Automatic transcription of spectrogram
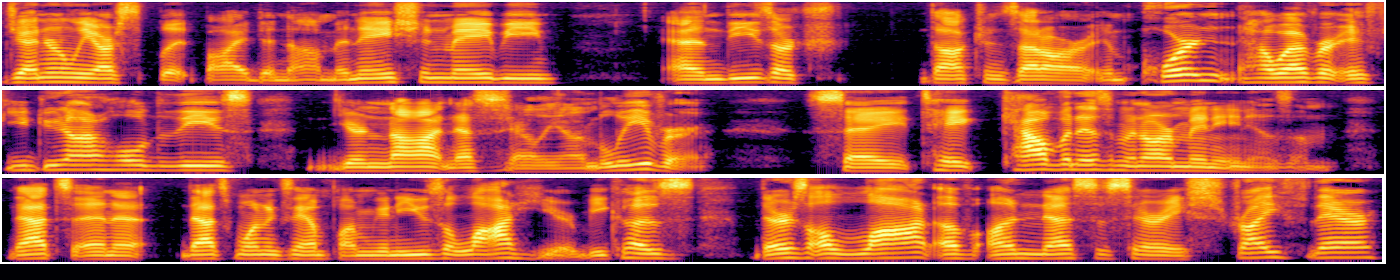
generally are split by denomination, maybe, and these are tr- doctrines that are important. However, if you do not hold to these, you're not necessarily an unbeliever. Say, take Calvinism and Arminianism. That's an uh, that's one example I'm going to use a lot here because there's a lot of unnecessary strife there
